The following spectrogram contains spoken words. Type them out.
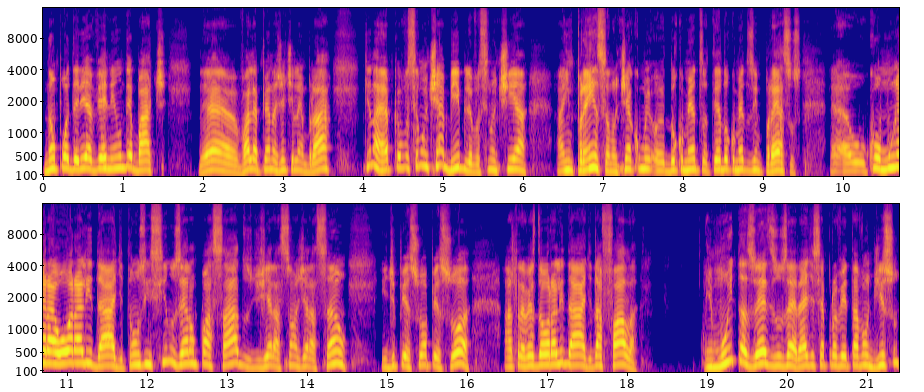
não poderia haver nenhum debate. É, vale a pena a gente lembrar que na época você não tinha Bíblia, você não tinha a imprensa, não tinha eh, documentos, ter documentos impressos. É, o comum era a oralidade. Então os ensinos eram passados de geração a geração e de pessoa a pessoa através da oralidade, da fala. E muitas vezes os heredes se aproveitavam disso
